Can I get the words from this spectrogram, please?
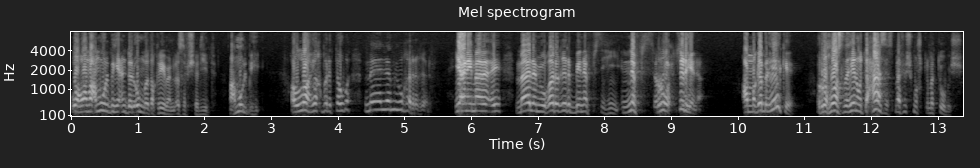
وهو معمول به عند الأمة تقريبا للأسف الشديد. معمول به. الله يقبل التوبة ما لم يغرغر. يعني ما إيه؟ ما لم يغرغر بنفسه. النفس الروح تصير هنا. أما قبل هيك الروح واصلة هنا وأنت حاسس ما فيش مشكلة ما تتوبش.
